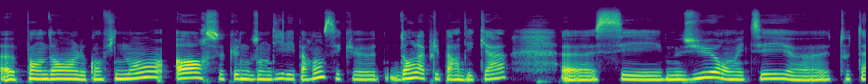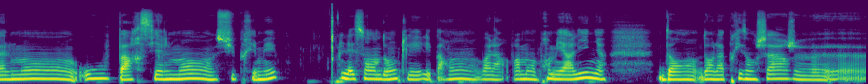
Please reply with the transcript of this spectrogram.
euh, pendant le confinement. Or, ce que nous ont dit les parents, c'est que dans la plupart des cas, euh, ces mesures ont été euh, totalement ou partiellement supprimées laissant donc les, parents voilà vraiment en première ligne dans, la prise en charge euh,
